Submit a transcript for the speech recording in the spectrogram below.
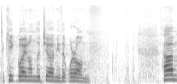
to keep going on the journey that we're on. Um,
